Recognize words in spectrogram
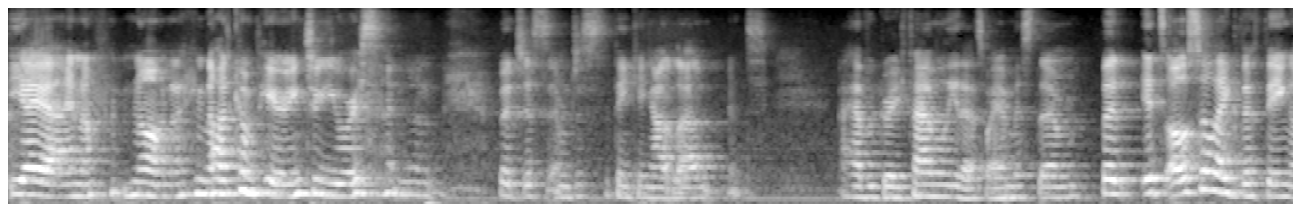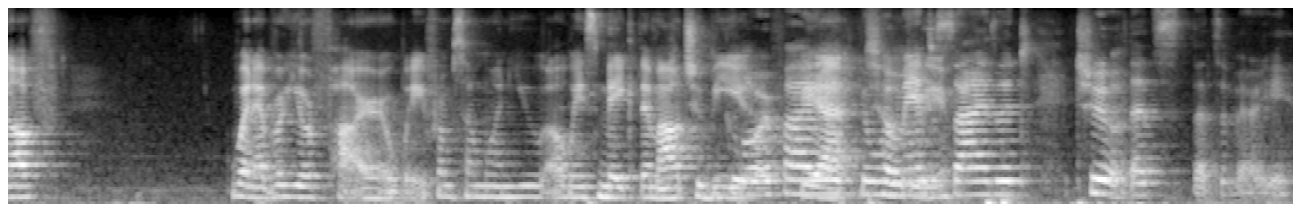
Yeah, yeah, I know. No, no, not comparing to yours, but just I'm just thinking out loud. It's I have a great family, that's why I miss them. But it's also like the thing of whenever you're far away from someone, you always make them out to be glorify yeah, it, you totally. romanticize it. True, that's that's a very.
